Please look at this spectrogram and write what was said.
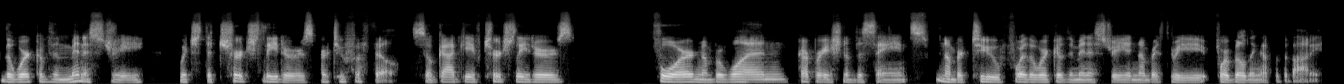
the work of the ministry which the church leaders are to fulfill. So, God gave church leaders for number one, preparation of the saints, number two, for the work of the ministry, and number three, for building up of the body.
